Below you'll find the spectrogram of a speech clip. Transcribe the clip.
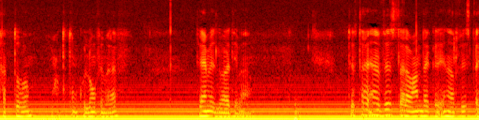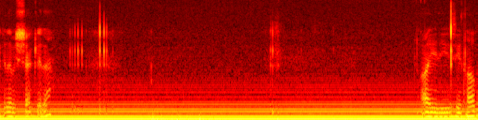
خدتهم حطيتهم كلهم في ملف. تعمل دلوقتي بقى. تفتح ال EnerVista لو عندك ال EnerVista كده بالشكل ده. أي setup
